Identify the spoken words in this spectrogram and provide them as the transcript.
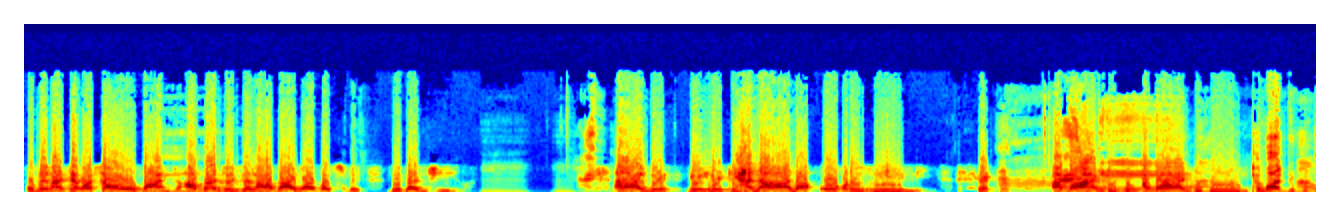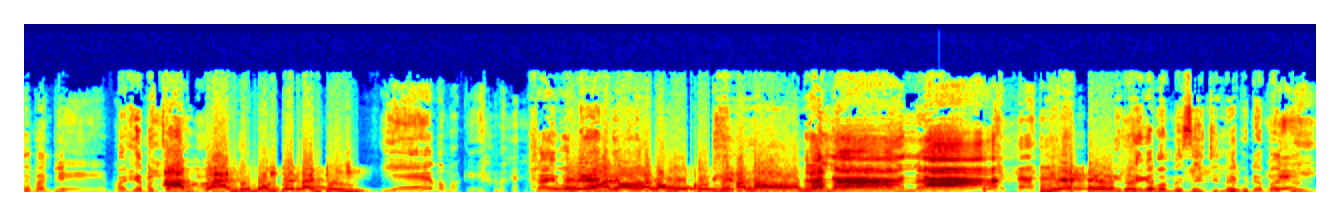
kube ngathi akasawobanjwa. Abanjwe njengabanye abasuke bebanjiwe. Hayi. Ngithi halala okhozini. Abantu bu- abantu buntu abantu buntu Awu, ebantwini Makeba. makeba abantu ubuntu ebantwini Yebo Makeba. shaye eh waqeda halala ngokhozi halala Yeah. ngihleka ama message la kunabantu Hey.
